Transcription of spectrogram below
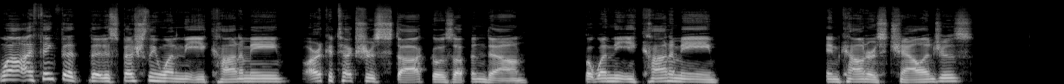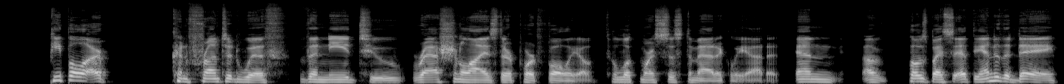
well i think that that especially when the economy architecture's stock goes up and down but when the economy encounters challenges, people are confronted with the need to rationalize their portfolio, to look more systematically at it. And I'll close by saying at the end of the day,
